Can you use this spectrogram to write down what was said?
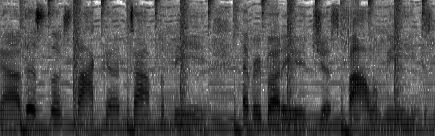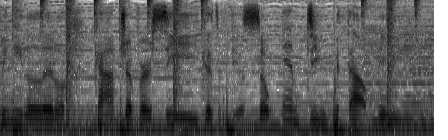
Now this looks like a time for me. Everybody just follow me, cause we need a little controversy, cause it feels so empty without me.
